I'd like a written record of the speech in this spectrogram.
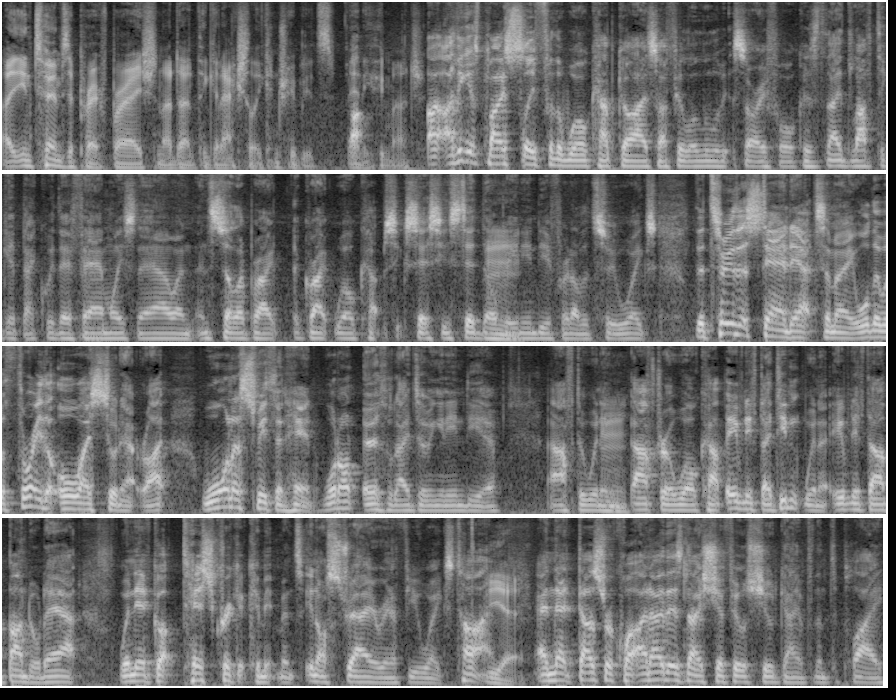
uh, in terms of preparation, I don't think it actually contributes anything much. I I think it's mostly for the World Cup guys. I feel a little bit sorry for because they'd love to get back with their families now and, and celebrate a great World Cup success. Instead, they'll be in India for another two weeks. The two that stand out to me, well, there were three that always stood out. Right, Warner, Smith, and Head. What on earth were they doing in India? After winning, hmm. after a World Cup, even if they didn't win it, even if they're bundled out, when they've got Test cricket commitments in Australia in a few weeks' time, Yeah. and that does require. I know there's no Sheffield Shield game for them to play,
